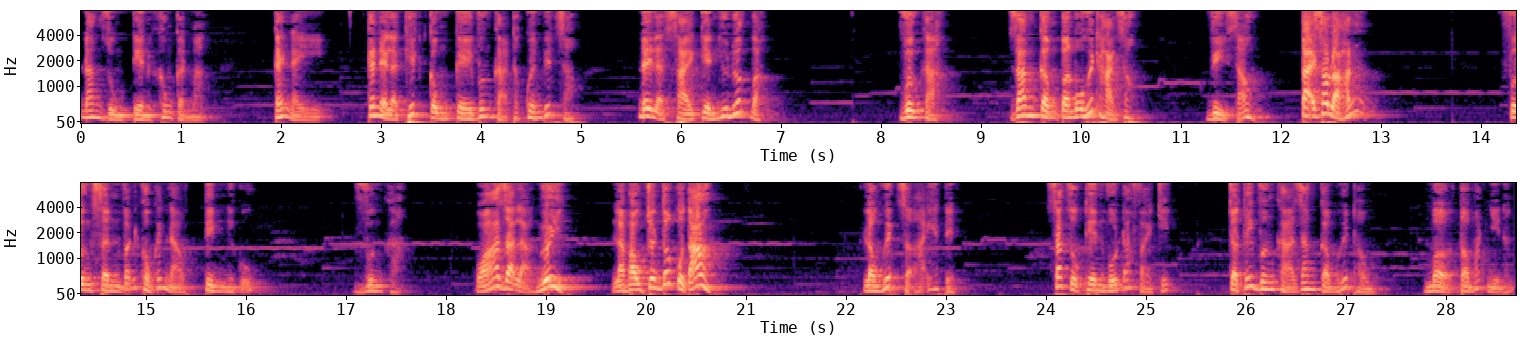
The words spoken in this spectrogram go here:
Đang dùng tiền không cần mạng. Cái này Cái này là thiết công kê Vương Khả ta quên biết sao? Đây là xài tiền như nước mà. Vương Khả, Giam cầm toàn bộ huyết hải sao? Vì sao? Tại sao là hắn? Phương Sân vẫn không cách nào tin như cũ. Vương Khả Hóa ra là ngươi Làm hỏng chân tốt của ta. Lòng huyết sợ hãi hết lên Sắc dục thiên vốn đã phải chết, Chợt thấy Vương Khả giam cầm huyết hồng, Mở to mắt nhìn hắn.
